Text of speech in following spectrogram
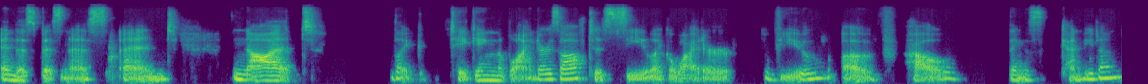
in this business and not like taking the blinders off to see like a wider view of how things can be done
